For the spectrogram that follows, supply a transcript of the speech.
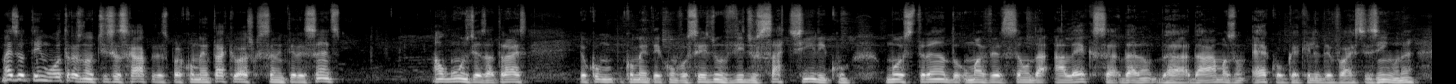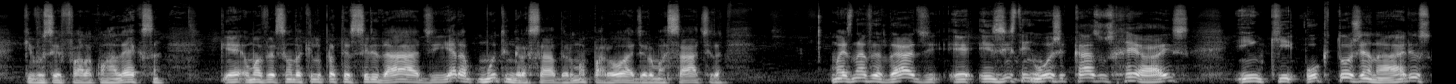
Mas eu tenho outras notícias rápidas para comentar que eu acho que são interessantes. Alguns dias atrás, eu comentei com vocês de um vídeo satírico mostrando uma versão da Alexa, da, da, da Amazon Echo, que é aquele devicezinho, né, que você fala com a Alexa, que é uma versão daquilo para terceira idade, e era muito engraçado, era uma paródia, era uma sátira mas na verdade é, existem hoje casos reais em que octogenários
